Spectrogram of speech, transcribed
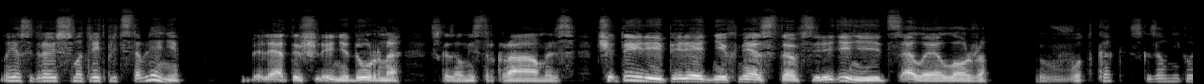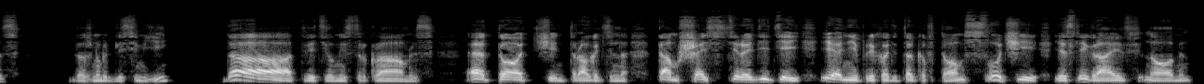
но я собираюсь смотреть представление. — Билеты шли недурно, — сказал мистер Крамльс. — Четыре передних места в середине и целая ложа. — Вот как? — сказал Николас. — Должно быть для семьи? — Да, — ответил мистер Крамльс. — Это очень трогательно. Там шестеро детей, и они приходят только в том случае, если играет феномен.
